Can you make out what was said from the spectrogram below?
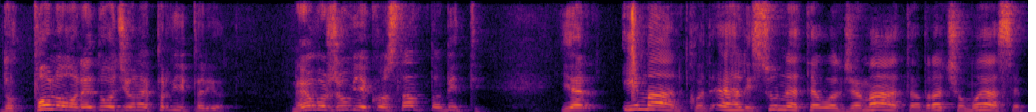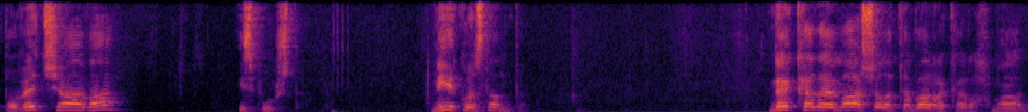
Dok ponovo ne dođe onaj prvi period. Ne može uvijek konstantno biti. Jer iman kod ehli sunnete u džemata, braćo moja, se povećava i spušta. Nije konstantan. Nekada je mašala tabaraka rahman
